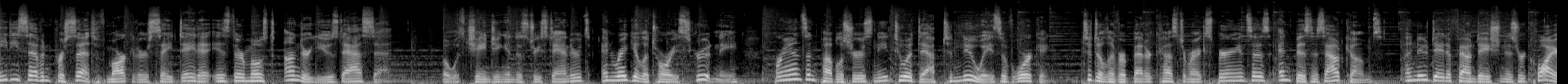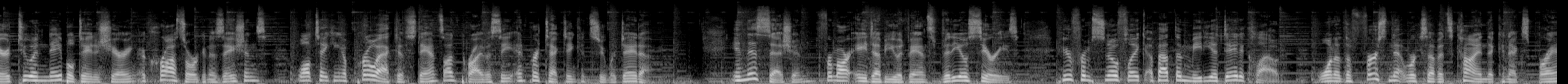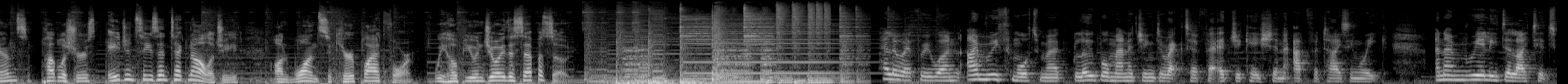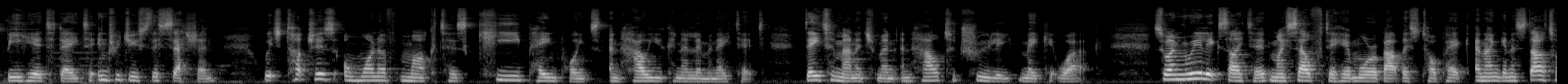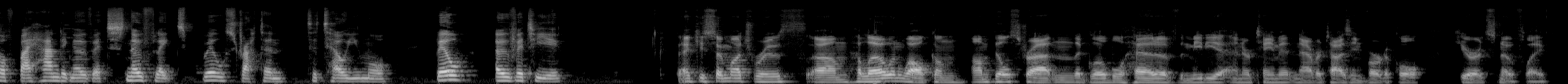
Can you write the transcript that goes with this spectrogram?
87% of marketers say data is their most underused asset. But with changing industry standards and regulatory scrutiny, brands and publishers need to adapt to new ways of working. To deliver better customer experiences and business outcomes, a new data foundation is required to enable data sharing across organizations while taking a proactive stance on privacy and protecting consumer data. In this session, from our AW Advanced video series, hear from Snowflake about the Media Data Cloud, one of the first networks of its kind that connects brands, publishers, agencies, and technology on one secure platform. We hope you enjoy this episode. Hello, everyone. I'm Ruth Mortimer, Global Managing Director for Education Advertising Week, and I'm really delighted to be here today to introduce this session, which touches on one of marketers' key pain points and how you can eliminate it data management and how to truly make it work. So I'm really excited myself to hear more about this topic, and I'm going to start off by handing over to Snowflake's Bill Stratton to tell you more. Bill, over to you. Thank you so much, Ruth. Um, hello and welcome. I'm Bill Stratton, the global head of the media, entertainment, and advertising vertical here at Snowflake.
